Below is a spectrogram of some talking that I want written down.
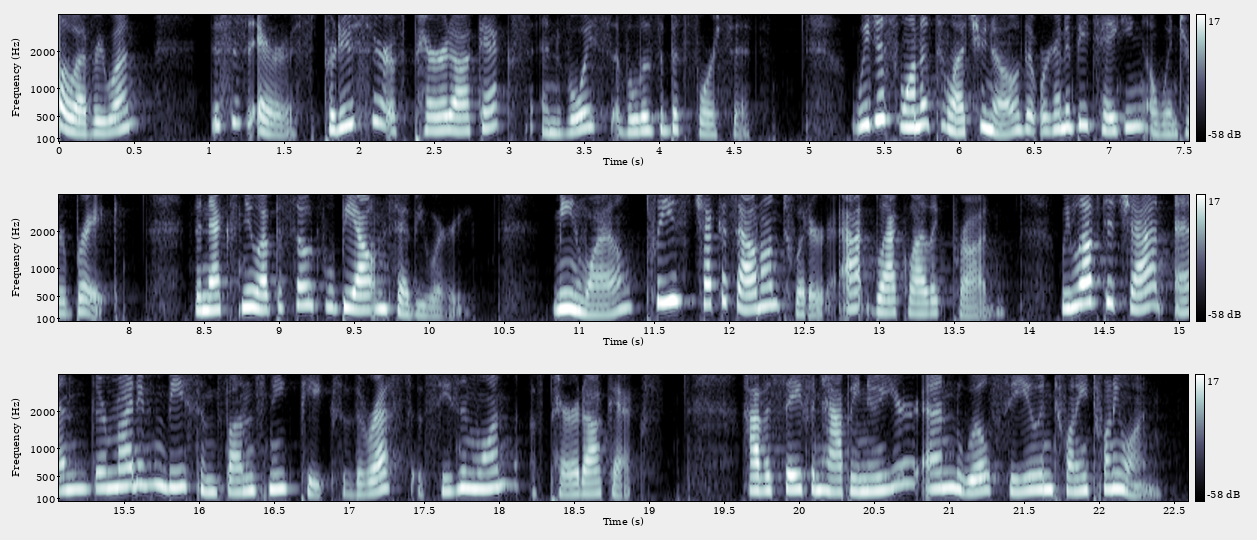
Hello, everyone. This is Eris, producer of Paradox X and voice of Elizabeth Forsyth. We just wanted to let you know that we're going to be taking a winter break. The next new episode will be out in February. Meanwhile, please check us out on Twitter at Black Lilac Prod. We love to chat, and there might even be some fun sneak peeks of the rest of season one of Paradox X. Have a safe and happy new year, and we'll see you in 2021.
